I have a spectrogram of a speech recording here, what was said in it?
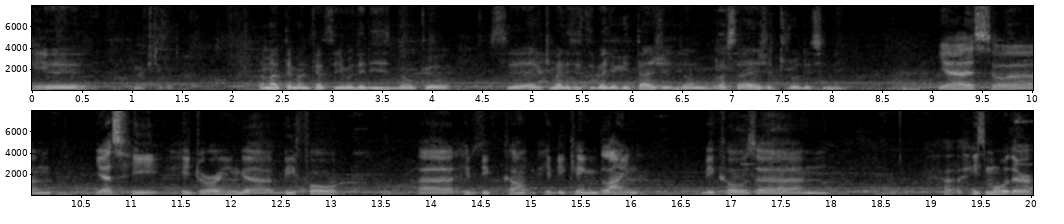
he Et ouais, je t'écoute ma mère était mannequin style modéliste, donc euh, c'est elle qui m'a laissé ce bel héritage et donc grâce à elle, j'ai toujours dessiné. Yeah, so um, yes, he he drawing uh, before uh, he become he became blind because um, her, his mother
